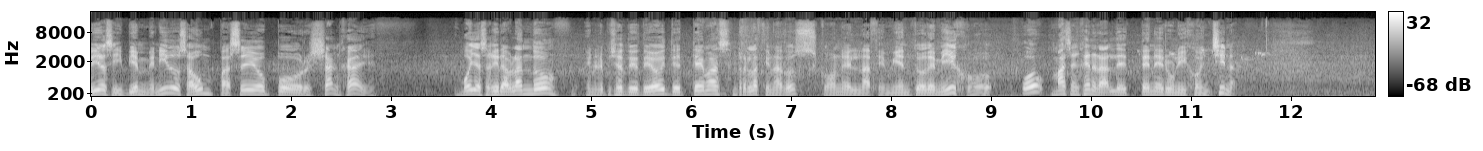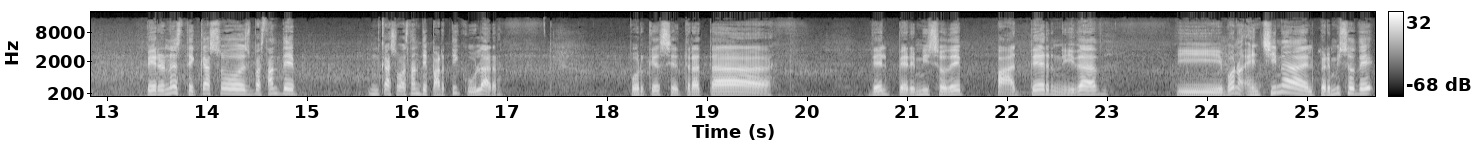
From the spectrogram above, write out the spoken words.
Y bienvenidos a un paseo por Shanghai. Voy a seguir hablando en el episodio de hoy de temas relacionados con el nacimiento de mi hijo o más en general de tener un hijo en China. Pero en este caso es bastante un caso bastante particular porque se trata del permiso de paternidad y bueno, en China el permiso de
